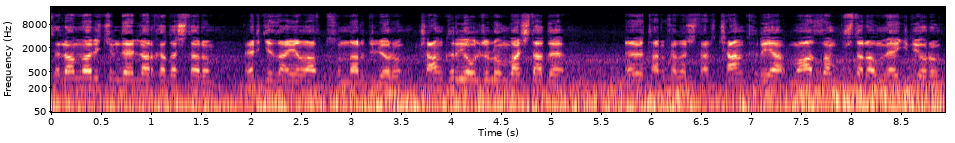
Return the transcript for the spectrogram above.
Selamünaleyküm değerli arkadaşlarım. Herkese hayırlı hafta sonları diliyorum. Çankırı yolculuğum başladı. Evet arkadaşlar Çankırı'ya muazzam kuşlar almaya gidiyorum.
